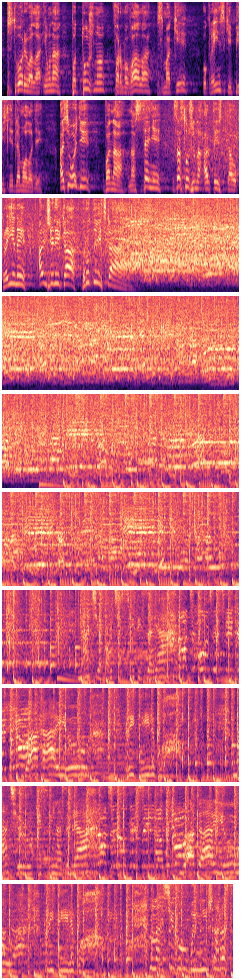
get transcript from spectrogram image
створювала, і вона потужно формувала смаки української пісні для молоді. А сьогодні вона на сцені заслужена артистка України Анжеліка Рудницька. Наче очі світить зоря, наче руки сильна земля, благаю, прийти любов, наші губи ніжна роса,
